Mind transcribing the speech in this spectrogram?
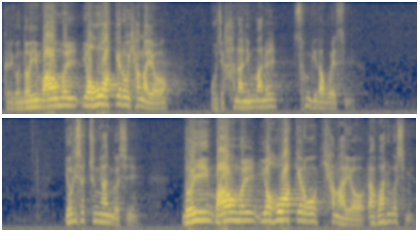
그리고 너희 마음을 여호와께로 향하여 오직 하나님만을 섬기라고 했습니다. 여기서 중요한 것이 너희 마음을 여호와께로 향하여라고 하는 것입니다.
